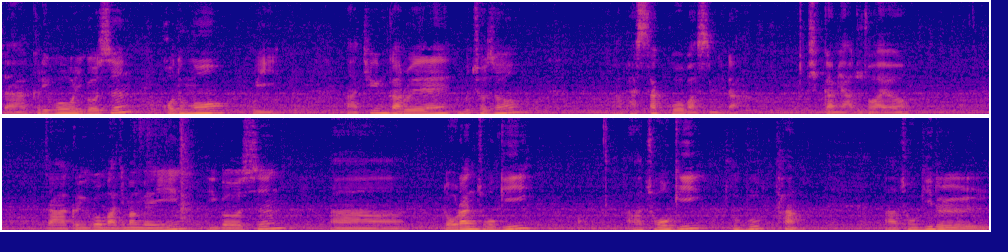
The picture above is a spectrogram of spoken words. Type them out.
자, 그리고 이것은 고등어 구이. 아, 튀김가루에 묻혀서 아, 바싹 구워봤습니다. 식감이 아주 좋아요. 자, 그리고 마지막 메인 이것은 아, 노란 조기 아, 조기 두부탕. 아, 조기를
